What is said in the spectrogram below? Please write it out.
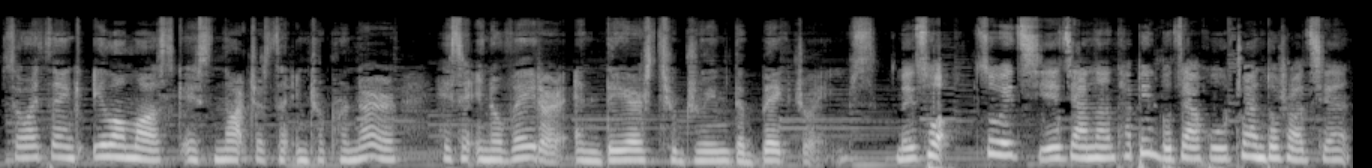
So I think Elon Musk is not just an entrepreneur, he's an innovator and dares to dream the big dreams. 没错，作为企业家呢，他并不在乎赚多少钱，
